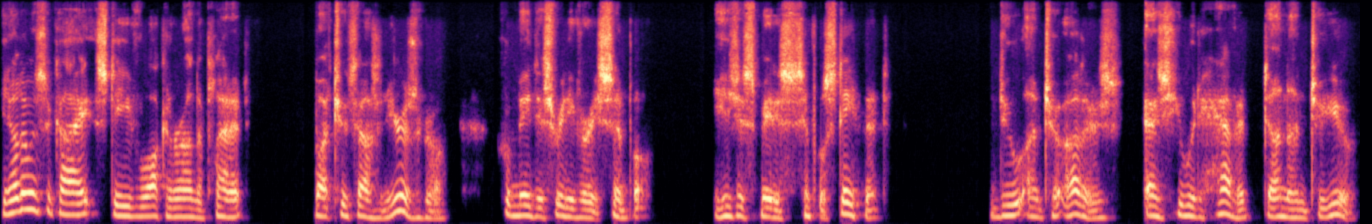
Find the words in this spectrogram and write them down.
You know, there was a guy, Steve, walking around the planet about 2,000 years ago who made this really very simple. He just made a simple statement do unto others as you would have it done unto you.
